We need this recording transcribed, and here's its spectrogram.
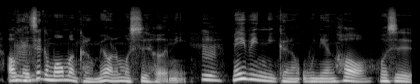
啊、OK，、嗯、这个 moment 可能没有那么适合你。嗯，maybe 你可能五年后，或是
